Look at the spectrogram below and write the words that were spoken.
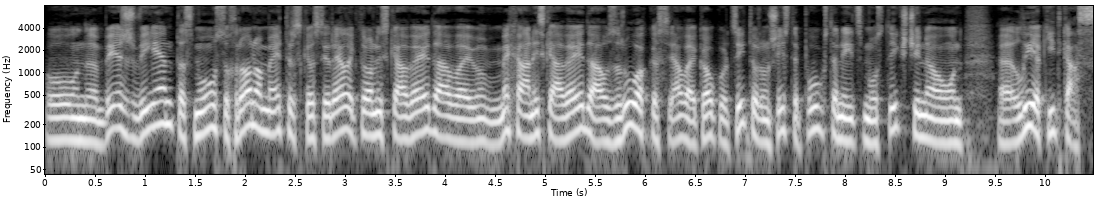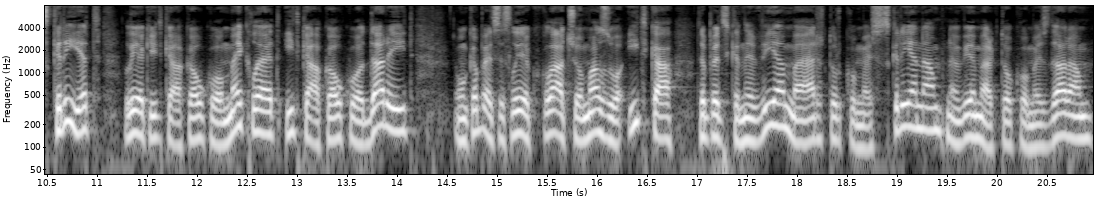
Un uh, bieži vien tas mūsu chronometrs, kas ir elektroniskā veidā vai mehāniskā veidā uz rokas, ja, vai kaut kur citur, un šis pulkstenīts mūs tikšķina un uh, liek it kā skriet, liek it kā kaut ko meklēt, it kā kaut ko darīt. Un kāpēc es lieku klāt šo mazo it kā? Tāpēc, ka nevienmēr tur, kur mēs skrienam, nevienmēr to, ko mēs darām,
